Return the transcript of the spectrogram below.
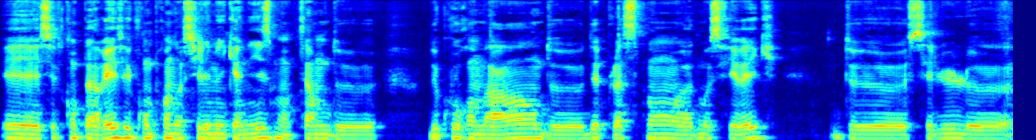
et c'est de comparer, c'est comprendre aussi les mécanismes en termes de, de courants marins, de déplacement atmosphérique, de cellules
